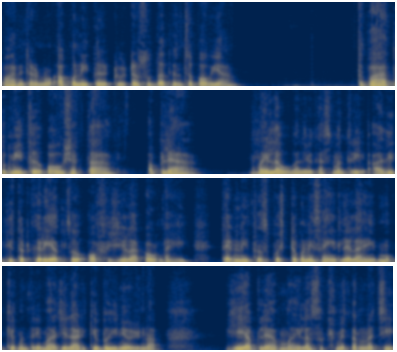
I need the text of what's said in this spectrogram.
पहा मित्रांनो आपण इथं ट्विटरसुद्धा त्यांचं पाहूया. तर पहा तुम्ही इथं पाहू शकता आपल्या महिला व बालविकास मंत्री आदिती तटकरे यांचं ऑफिशियल अकाउंट आहे. त्यांनी इथं स्पष्टपणे सांगितलेलं आहे मुख्यमंत्री माझी लाडकी बहीण योजना ही आपल्या महिला सक्षमीकरणाची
